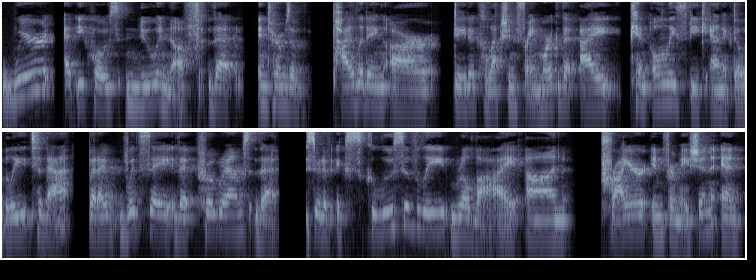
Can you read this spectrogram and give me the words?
We're at EQOS new enough that in terms of piloting our data collection framework that I can only speak anecdotally to that. But I would say that programs that sort of exclusively rely on prior information and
